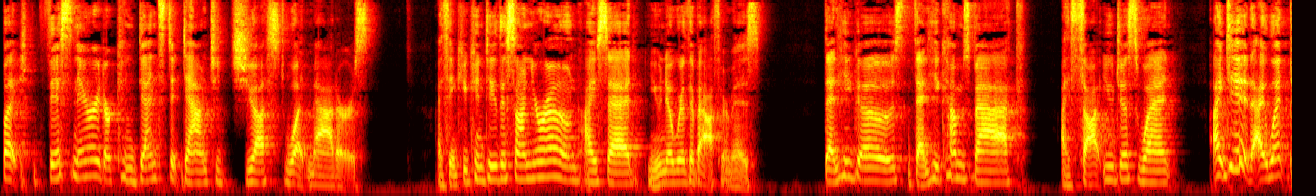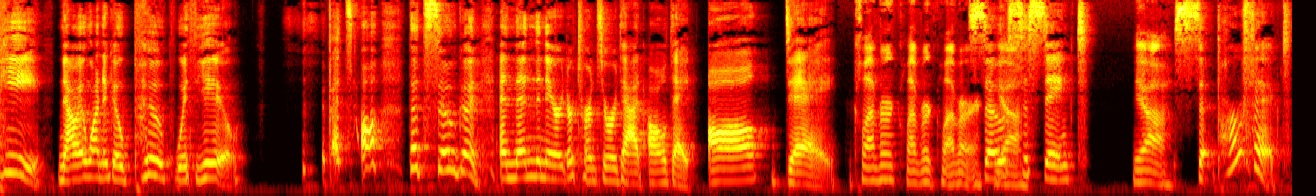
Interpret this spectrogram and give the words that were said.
but this narrator condensed it down to just what matters. I think you can do this on your own. I said, you know where the bathroom is. Then he goes, then he comes back. I thought you just went. I did. I went pee. Now I want to go poop with you. That's all. That's so good. And then the narrator turns to her dad all day, all day. Clever, clever, clever. So yeah. succinct. yeah. So, perfect.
